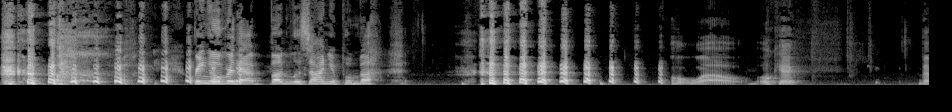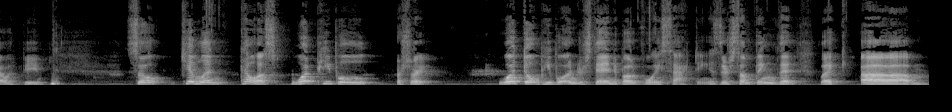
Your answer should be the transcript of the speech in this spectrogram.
Bring over that bug lasagna, Pumbaa. Oh wow. Okay. That would be. So, Kimlinh, tell us what people. Or sorry, what don't people understand about voice acting? Is there something that, like, um,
